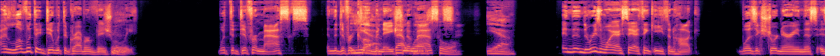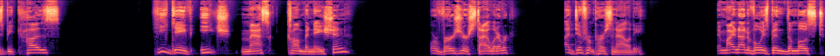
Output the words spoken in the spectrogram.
I love what they did with the grabber visually. With the different masks and the different Yeah, combination of masks. cool. Yeah. And then the reason why I say I think Ethan Hawke was extraordinary in this is because he gave each mask combination or version or style, whatever, a different personality. It might not have always been the most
